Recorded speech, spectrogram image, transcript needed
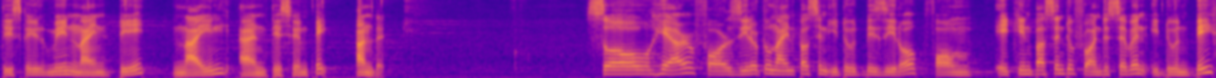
this will be 99 and this will be 100 so here for 0 to 9 percent it will be 0 from 18 percent to 27 it will be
